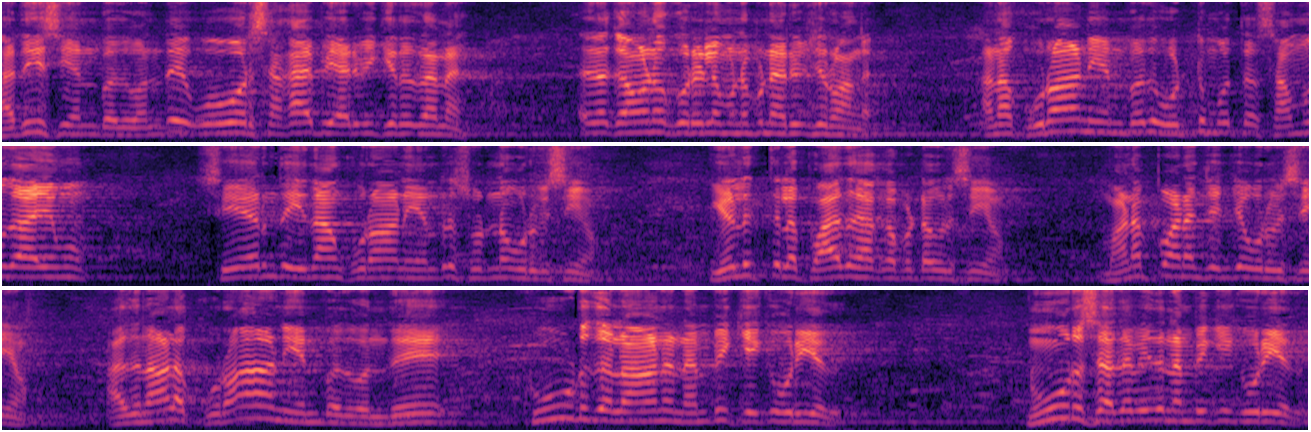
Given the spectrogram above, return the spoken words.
ஹதீஸ் என்பது வந்து ஒவ்வொரு சகாபி அறிவிக்கிறது தானே. அதை கவனக்குறையில் முன்னப்பின்னு அறிவிச்சிருவாங்க. ஆனால் குரான் என்பது ஒட்டுமொத்த சமுதாயமும் சேர்ந்து இதான் குரான் என்று சொன்ன ஒரு விஷயம். எழுத்தில் பாதுகாக்கப்பட்ட ஒரு விஷயம். மனப்பாடம் செஞ்ச ஒரு விஷயம். அதனால குரான் என்பது வந்து கூடுதலான நம்பிக்கைக்கு உரியது. நூறு சதவீத நம்பிக்கைக்கு உரியது.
